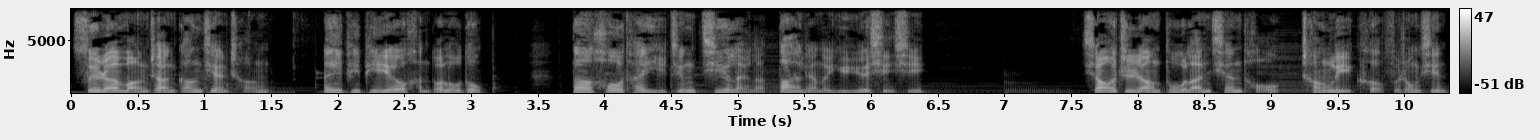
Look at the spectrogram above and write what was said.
虽然网站刚建成，APP 也有很多漏洞。但后台已经积累了大量的预约信息。乔治让杜兰牵头成立客服中心，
